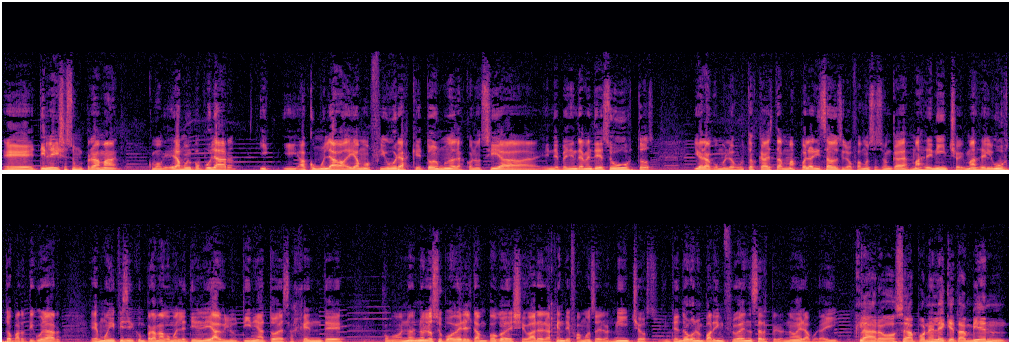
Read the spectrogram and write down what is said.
eh, Tinelli ya es un programa como que era muy popular y, y acumulaba, digamos, figuras que todo el mundo las conocía independientemente de sus gustos. Y ahora como los gustos cada vez están más polarizados y los famosos son cada vez más de nicho y más del gusto particular, es muy difícil que un programa como el de Tinelli aglutine a toda esa gente. Como no, no lo supo ver él tampoco de llevar a la gente famosa de los nichos. Intentó con un par de influencers, pero no era por ahí. Claro, o sea, ponele que también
